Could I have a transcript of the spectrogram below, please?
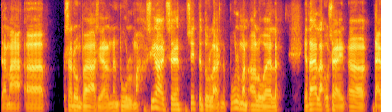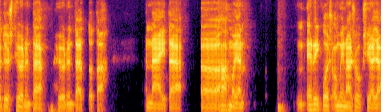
tämä ö, sadun pääasiallinen pulma sijaitsee. Sitten tullaan sinne pulman alueelle, ja täällä usein ö, täytyy hyödyntää, hyödyntää tota, näitä ö, hahmojen erikoisominaisuuksia ja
